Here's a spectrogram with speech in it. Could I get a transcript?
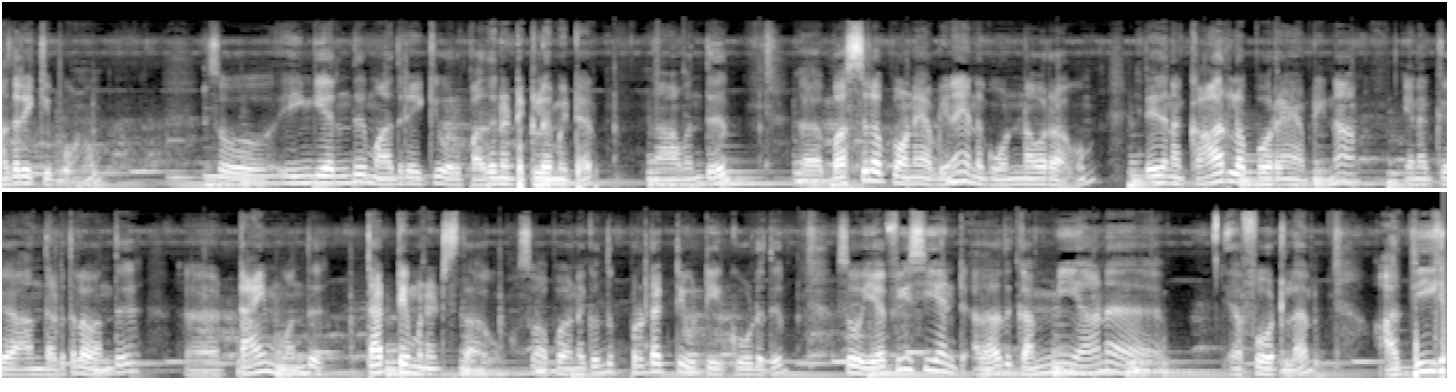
மதுரைக்கு போகணும். ஸோ இங்கேருந்து மதுரைக்கு ஒரு பதினெட்டு கிலோமீட்டர் நான் வந்து பஸ்ஸில் போனேன் அப்படின்னா எனக்கு ஒன் ஹவர் ஆகும். இதே இது நான் காரில் போகிறேன் அப்படின்னா எனக்கு அந்த இடத்துல வந்து டைம் வந்து தேர்ட்டி மினிட்ஸ் தான் ஆகும். ஸோ அப்போ எனக்கு வந்து ப்ரொடக்டிவிட்டி கூடுது. ஸோ எஃபிஷியன்ட் அதாவது கம்மியான எஃபோர்ட்டில் அதிக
